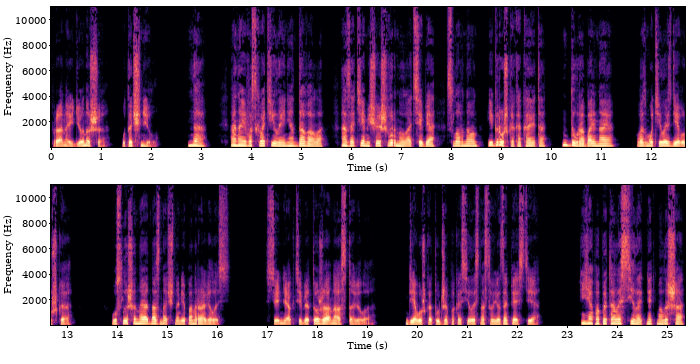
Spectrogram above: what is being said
про найденыша?» — уточнил. «Да, она его схватила и не отдавала, а затем еще и швырнула от себя, словно он игрушка какая-то, дура больная!» — возмутилась девушка. Услышанное однозначно не понравилось. «Синяк тебе тоже она оставила?» Девушка тут же покосилась на свое запястье, я попыталась силой отнять малыша,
